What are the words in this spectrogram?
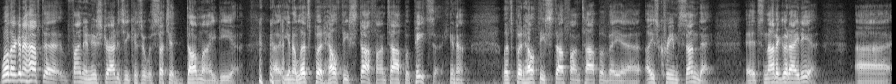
Well, they're going to have to find a new strategy because it was such a dumb idea. Uh, you know, let's put healthy stuff on top of pizza. You know, let's put healthy stuff on top of a uh, ice cream sundae. It's not a good idea. Uh,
